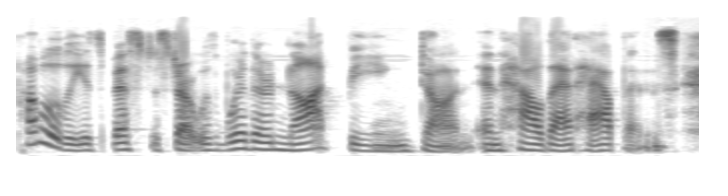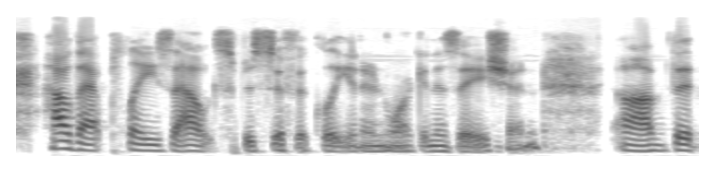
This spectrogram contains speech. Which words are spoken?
probably it's best to start with where they're not being done and how that happens, how that plays out specifically in an organization. Uh, that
